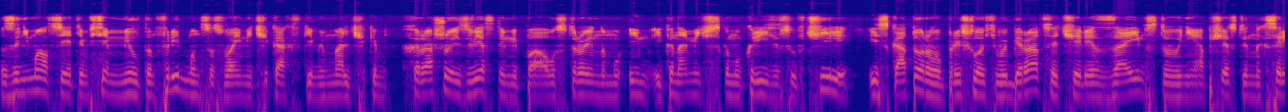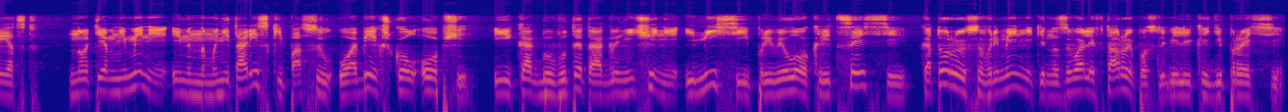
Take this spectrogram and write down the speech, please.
Занимался этим всем Милтон Фридман со своими чикагскими мальчиками, хорошо известными по устроенному им экономическому кризису в Чили, из которого пришлось выбираться через заимствование общественных средств. Но тем не менее, именно монетаристский посыл у обеих школ общий. И как бы вот это ограничение эмиссии привело к рецессии, которую современники называли второй после Великой депрессии.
